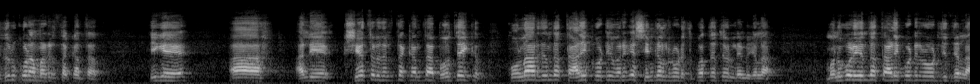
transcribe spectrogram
ಇದ್ರೂ ಕೂಡ ಮಾಡಿರ್ತಕ್ಕಂಥದ್ದು. ಹೀಗೆ ಅಲ್ಲಿ ಕ್ಷೇತ್ರದಲ್ಲಿರ್ತಕ್ಕಂಥ ಬಹುತೇಕ ಕೋಲಾರದಿಂದ ತಾಳಿಕೋಟಿವರೆಗೆ ಸಿಂಗಲ್ ರೋಡ್ ಇತ್ತು. ಗೊತ್ತೈತೆ ನಿಮಗೆಲ್ಲ? ಮನುಗುಳಿಯಿಂದ ತಾಳಿಕೋಟಿ ರೋಡ್ ಇದ್ದಿದ್ದಿಲ್ಲ.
